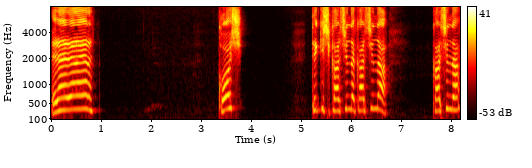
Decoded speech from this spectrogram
Eren Eren Eren. Koş. Tek kişi karşında karşında. Karşında.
